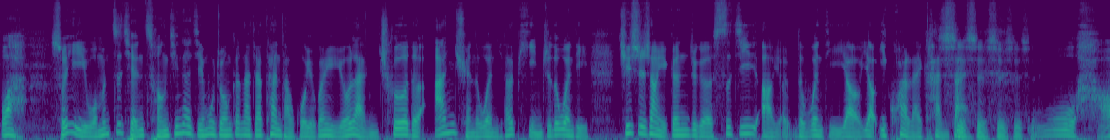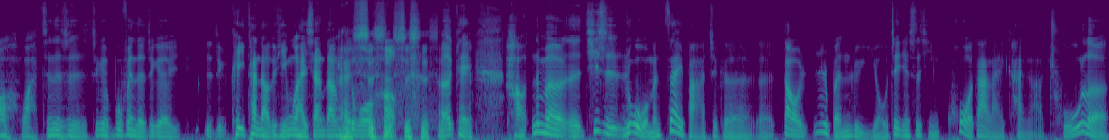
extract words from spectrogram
哇！所以，我们之前曾经在节目中跟大家探讨过有关于游览车的安全的问题，它的品质的问题，其实上也跟这个司机啊有的问题要要一块来看待。是是是是是。哇，好哇，真的是这个部分的这个。这个可以探讨的题目还相当多哈，是是是是。OK，好，那么呃，其实如果我们再把这个呃到日本旅游这件事情扩大来看啊，除了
